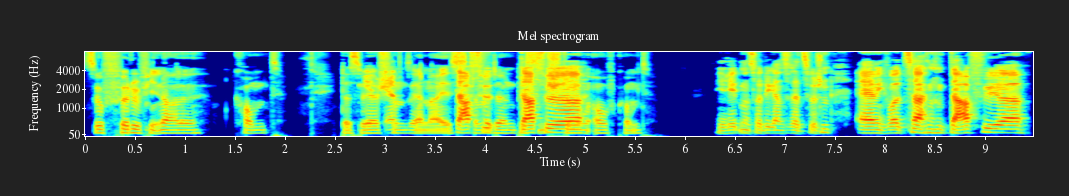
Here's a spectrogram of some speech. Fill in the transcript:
so Viertelfinale kommt. Das wäre schon ja, sehr nice, dafür, damit da ein bisschen dafür, Stimmung aufkommt. Wir reden uns heute die ganze Zeit dazwischen. Ähm, ich wollte sagen, dafür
